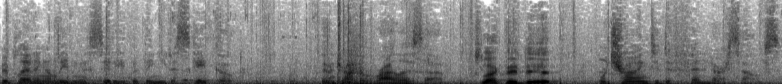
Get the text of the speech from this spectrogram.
Been planning on leaving the city, but they need a scapegoat. They've been trying to rile us up. Looks like they did. We're trying to defend ourselves.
